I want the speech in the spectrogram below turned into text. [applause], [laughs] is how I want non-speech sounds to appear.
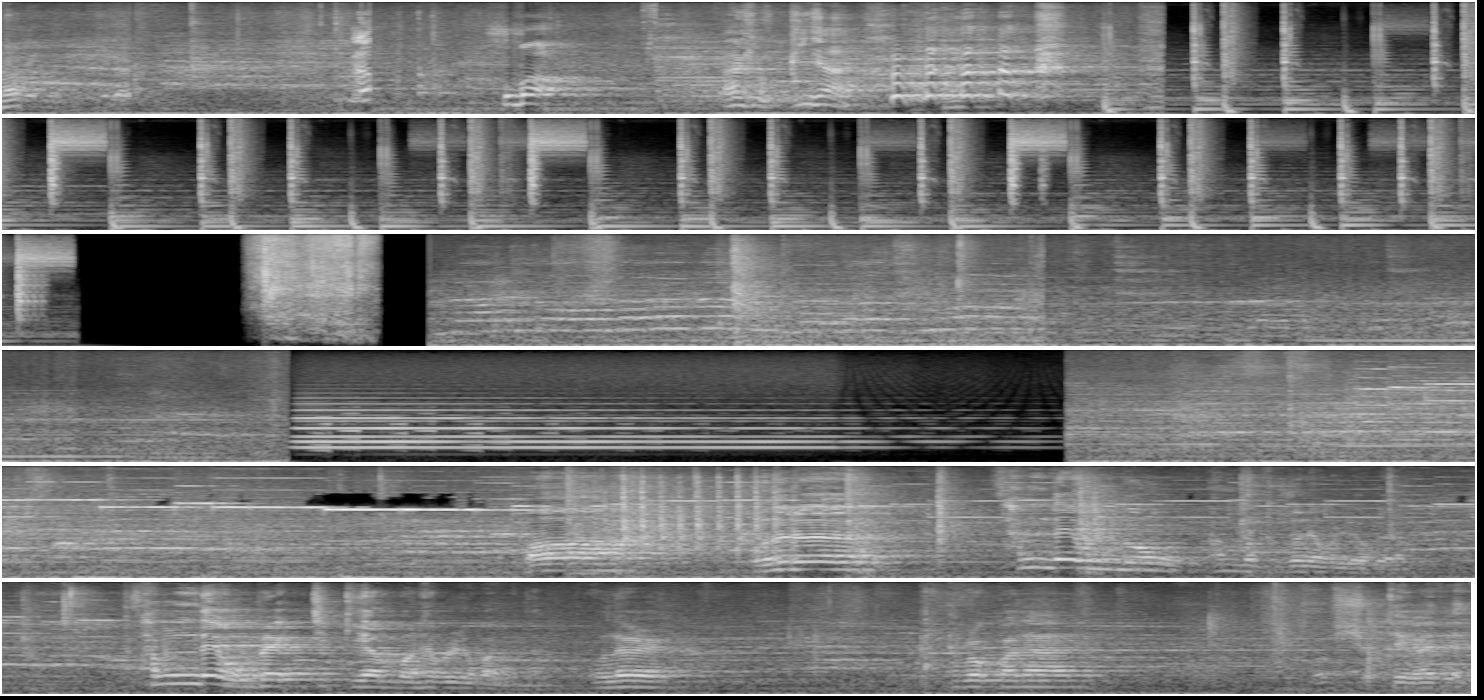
하나 뽑아 아니 웃기냐 3대 500 찍기 한번 해보려고 합니다. 오늘 해볼 거는 오씨 어떻게 가야 돼?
